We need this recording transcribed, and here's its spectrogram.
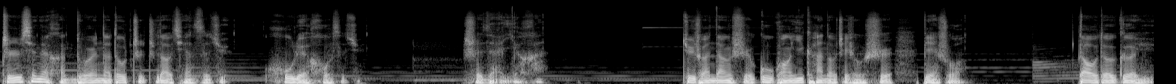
只是现在很多人呢，都只知道前四句，忽略后四句，实在遗憾。据传当时顾况一看到这首诗，便说：“道德各语，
